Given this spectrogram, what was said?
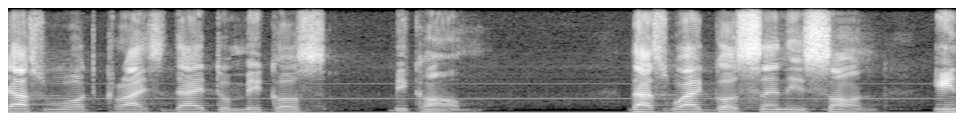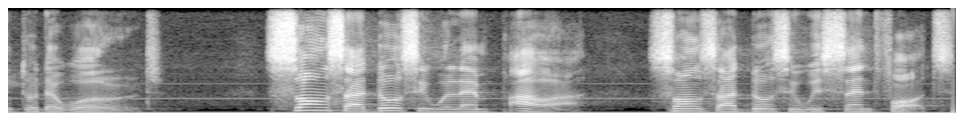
That's what Christ died to make us become. That's why God sent his son into the world. Sons are those he will empower. Sons are those he will send forth.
